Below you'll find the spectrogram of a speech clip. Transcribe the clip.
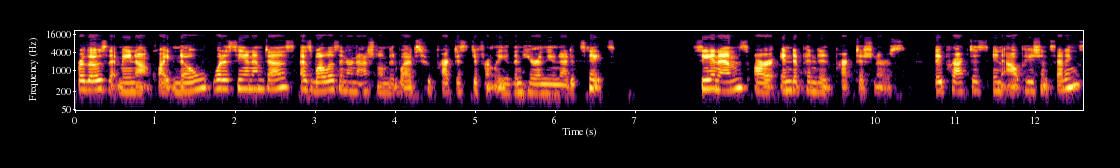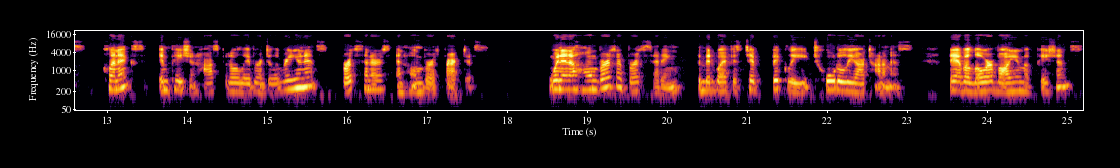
for those that may not quite know what a CNM does, as well as international midwives who practice differently than here in the United States. CNMs are independent practitioners. They practice in outpatient settings, clinics, inpatient hospital labor and delivery units, birth centers, and home birth practice. When in a home birth or birth setting, the midwife is typically totally autonomous they have a lower volume of patients,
